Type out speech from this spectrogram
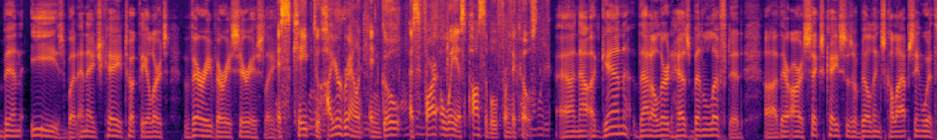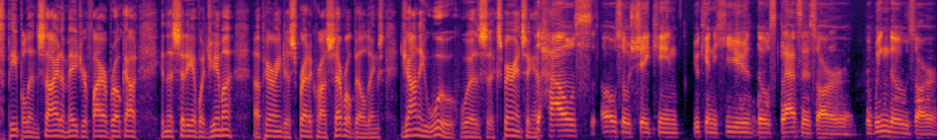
been eased, but NHK took the alerts very, very seriously. Escape to higher ground and go as far away as possible from the coast. Uh, now, again, that alert has been lifted. Uh, there are six cases cases of buildings collapsing with people inside. A major fire broke out in the city of Wajima, appearing to spread across several buildings. Johnny Wu was experiencing it. The house also shaking. You can hear those glasses are, the windows are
